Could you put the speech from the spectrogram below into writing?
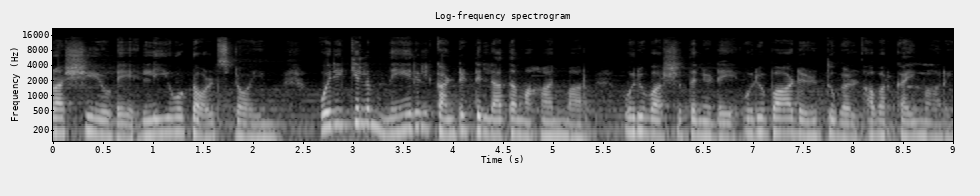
റഷ്യയുടെ ലിയോ ടോൾസ്റ്റോയും ഒരിക്കലും നേരിൽ കണ്ടിട്ടില്ലാത്ത മഹാന്മാർ ഒരു വർഷത്തിനിടെ ഒരുപാട് എഴുത്തുകൾ അവർ കൈമാറി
